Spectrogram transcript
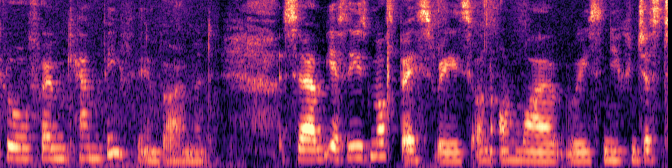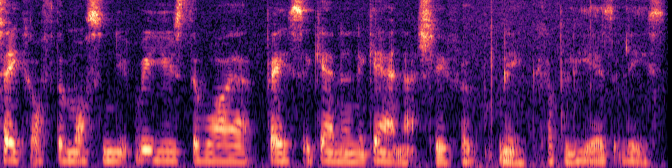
floral foam can be for the environment. So um, yes, I use moss-based wreaths on, on wire wreaths, and you can just take off the moss and reuse the wire base again and again, actually, for you know, a couple of years at least.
